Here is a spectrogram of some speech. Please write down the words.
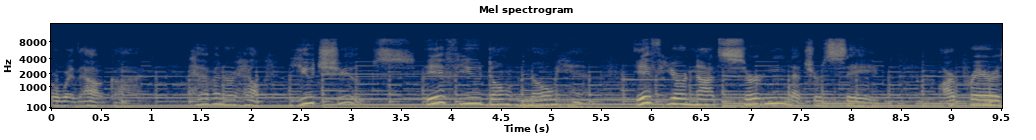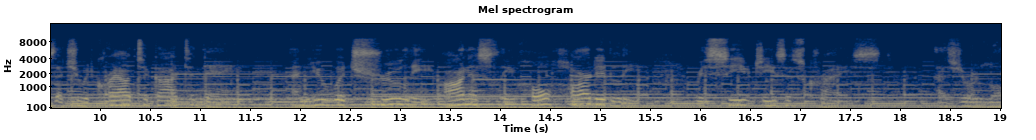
or without God, heaven or hell. You choose. If you don't know Him, if you're not certain that you're saved, our prayer is that you would cry out to God today and you would truly, honestly, wholeheartedly receive Jesus Christ as your Lord.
